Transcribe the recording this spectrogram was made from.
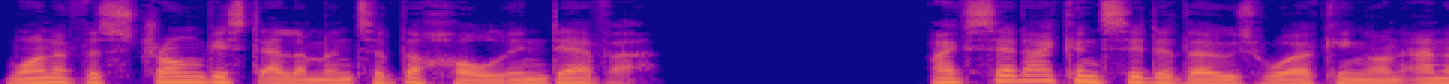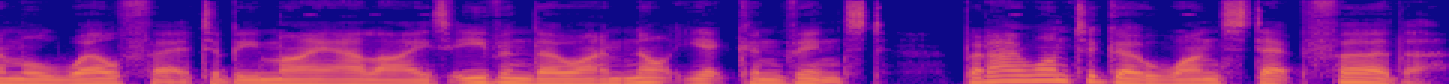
one of the strongest elements of the whole endeavor. I've said I consider those working on animal welfare to be my allies even though I'm not yet convinced, but I want to go one step further.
